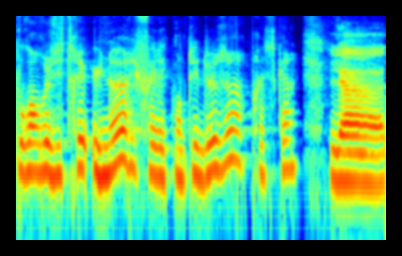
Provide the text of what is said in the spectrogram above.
Pour enregistrer une heure, il fallait compter deux heures presque. Hein. La,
